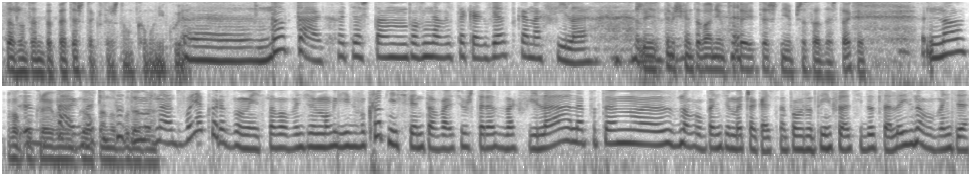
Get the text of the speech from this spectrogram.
Zarząd NBP też tak zresztą komunikuje. E, no tak, chociaż tam powinna być taka gwiazdka na chwilę. Czyli z tym świętowaniem tutaj też nie przesadzać, tak? Jak No, Wokół e, Krajowego tak, znaczy, Planu to, to Odbudowy. można dwojako rozumieć, no bo będziemy mogli dwukrotnie świętować już teraz za chwilę, ale potem e, znowu będziemy czekać na powrót inflacji do celu i znowu będzie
